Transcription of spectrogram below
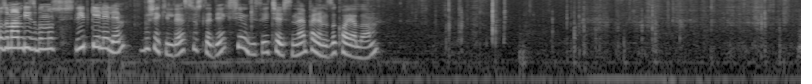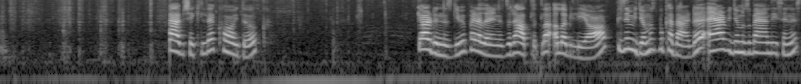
O zaman biz bunu süsleyip gelelim. Bu şekilde süsledik. Şimdi ise içerisine paramızı koyalım. Güzel bir şekilde koyduk. Gördüğünüz gibi paralarınızı rahatlıkla alabiliyor. Bizim videomuz bu kadardı. Eğer videomuzu beğendiyseniz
